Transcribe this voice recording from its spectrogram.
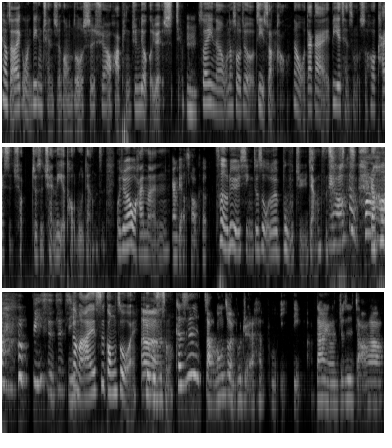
要找到一个稳定全职工作是需要花平均六个月的时间。嗯，所以呢，我那时候就有计算好，那我大概毕业前什么时候开始全就是全。力的投入这样子，我觉得我还蛮课策略性，就是我都会布局这样子。你好可 怕！然后 逼死自己干嘛？是工作哎，又不是什么。可是找工作你不觉得很不一定吗？当然有人就是找到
